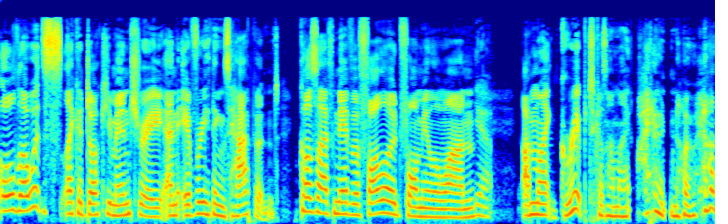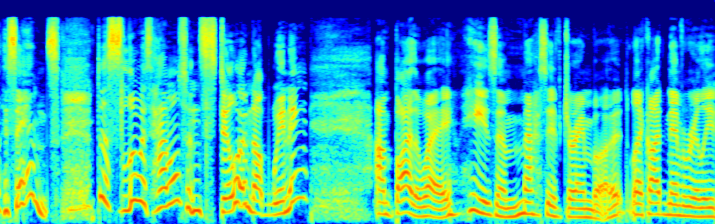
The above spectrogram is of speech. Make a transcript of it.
although it's like a documentary and everything's happened, because I've never followed Formula One, Yeah. I'm like gripped because I'm like, I don't know how this ends. Does Lewis Hamilton still end up winning? Um, by the way, he is a massive dreamboat. Like I'd never really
